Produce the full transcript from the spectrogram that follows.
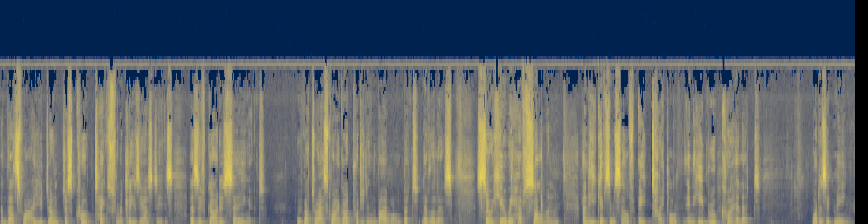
And that's why you don't just quote texts from Ecclesiastes as if God is saying it. We've got to ask why God put it in the Bible, but nevertheless. So here we have Solomon, and he gives himself a title, in Hebrew, Kohelet. What does it mean?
